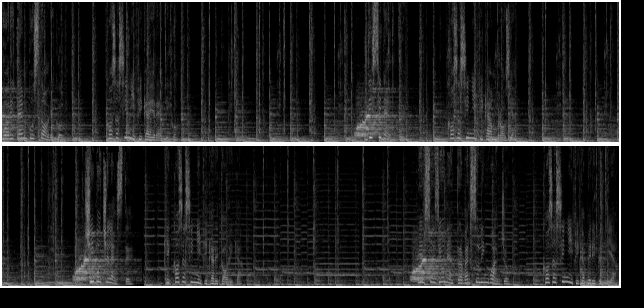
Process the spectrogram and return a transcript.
Fuori tempo storico. Cosa significa eretico? Dissidente. Cosa significa ambrosia? Cibo celeste. Che cosa significa retorica? Persuasione attraverso linguaggio. Cosa significa peripetia?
